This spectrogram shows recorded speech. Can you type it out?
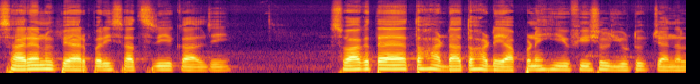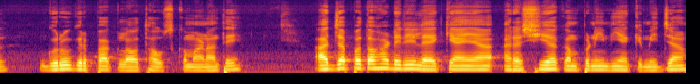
ਸਾਰਿਆਂ ਨੂੰ ਪਿਆਰ ਭਰੀ ਸਤਿ ਸ੍ਰੀ ਅਕਾਲ ਜੀ। ਸਵਾਗਤ ਹੈ ਤੁਹਾਡਾ ਤੁਹਾਡੇ ਆਪਣੇ ਹੀ official YouTube channel Guru Kirpa cloth house ਕਮਾਣਾ ਤੇ। ਅੱਜ ਆਪਾਂ ਤੁਹਾਡੇ ਲਈ ਲੈ ਕੇ ਆਏ ਆ ਰਸ਼ੀਆ ਕੰਪਨੀ ਦੀਆਂ ਕਮੀਜ਼ਾਂ।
